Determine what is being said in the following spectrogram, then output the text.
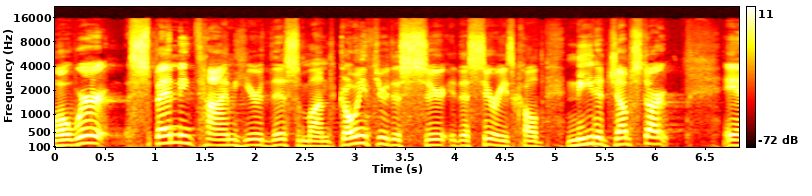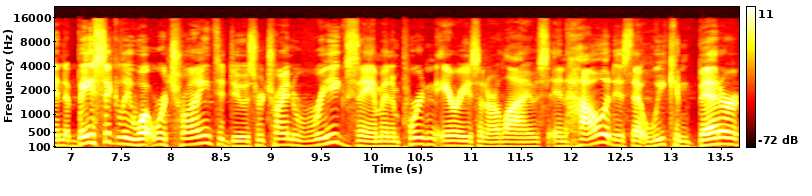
Well, we're spending time here this month going through this, ser- this series called Need a Jumpstart. And basically, what we're trying to do is we're trying to re examine important areas in our lives and how it is that we can better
